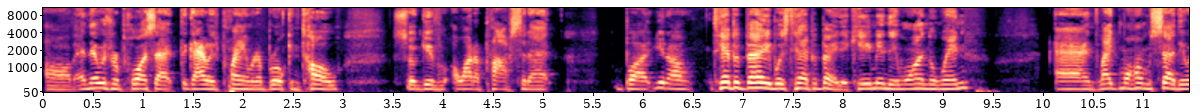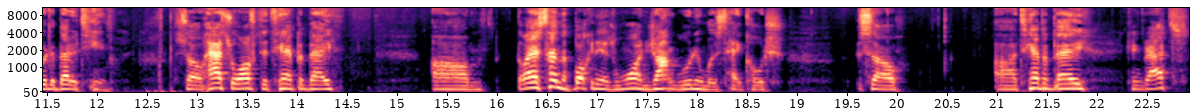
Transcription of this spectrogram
Um, and there was reports that the guy was playing with a broken toe, so give a lot of props to that. But you know, Tampa Bay was Tampa Bay. They came in, they wanted to win, and like Mahomes said, they were the better team. So hats off to Tampa Bay. Um, the last time the Buccaneers won, Jon Gruden was head coach. So, uh, Tampa Bay, congrats.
